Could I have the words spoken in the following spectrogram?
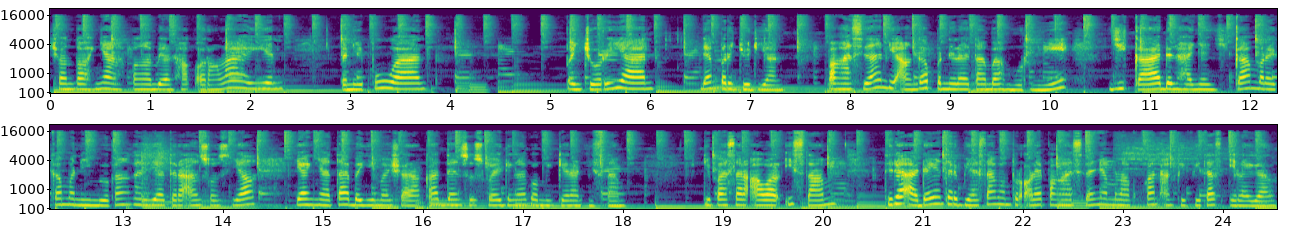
Contohnya, pengambilan hak orang lain, penipuan, pencurian, dan perjudian. Penghasilan dianggap bernilai tambah murni jika dan hanya jika mereka menimbulkan kesejahteraan sosial yang nyata bagi masyarakat dan sesuai dengan pemikiran Islam. Di pasar awal Islam, tidak ada yang terbiasa memperoleh penghasilan yang melakukan aktivitas ilegal.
